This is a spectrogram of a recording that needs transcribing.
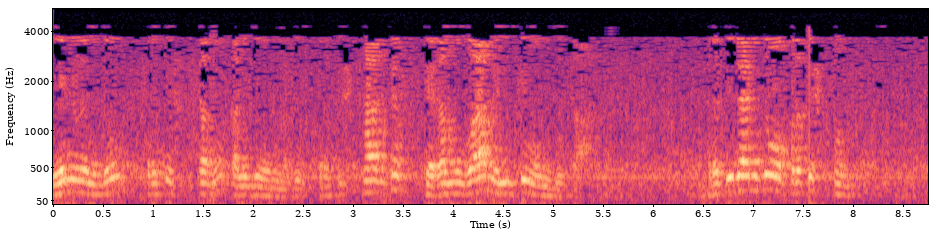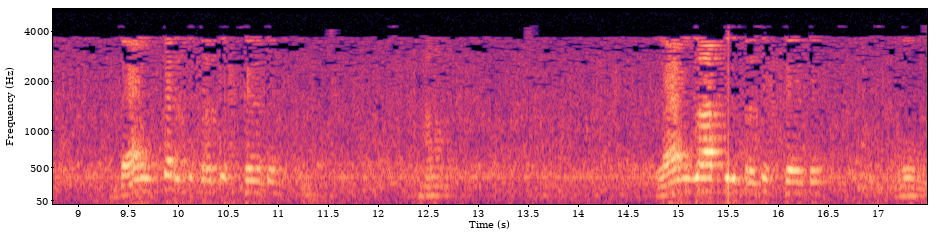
దేని ఎందు ప్రతిష్టను కలిగి ఉన్నది. ప్రతిష్ట అంటే స్థిరముగా నిలిచి ఉంది ప్రతిదానికి ఓ ప్రతిష్ట ఉంది బ్యాంకర్కి ప్రతిష్ట ఏంటి ల్యాండ్ లార్డ్కి ప్రతిష్ట ఏంటి భూమి.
